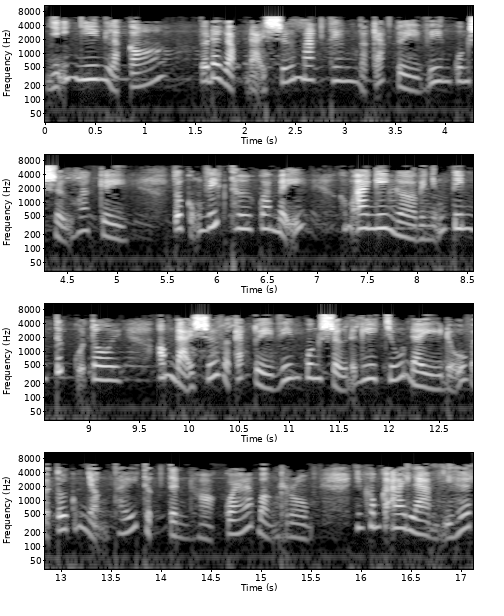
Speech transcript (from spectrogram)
Dĩ nhiên là có tôi đã gặp đại sứ Martin và các tùy viên quân sự Hoa Kỳ. Tôi cũng viết thư qua Mỹ, không ai nghi ngờ về những tin tức của tôi. Ông đại sứ và các tùy viên quân sự đã ghi chú đầy đủ và tôi cũng nhận thấy thực tình họ quá bận rộn. Nhưng không có ai làm gì hết.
